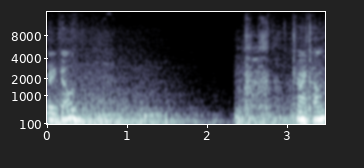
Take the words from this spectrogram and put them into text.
Where you going? Can I come?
